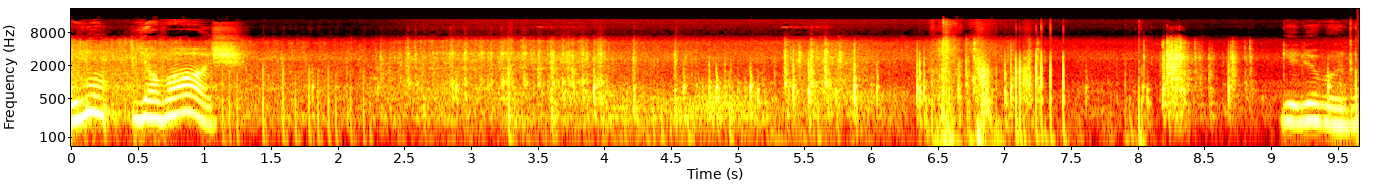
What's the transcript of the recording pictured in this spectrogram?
Oğlum yavaş. Geliyor bu arada.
